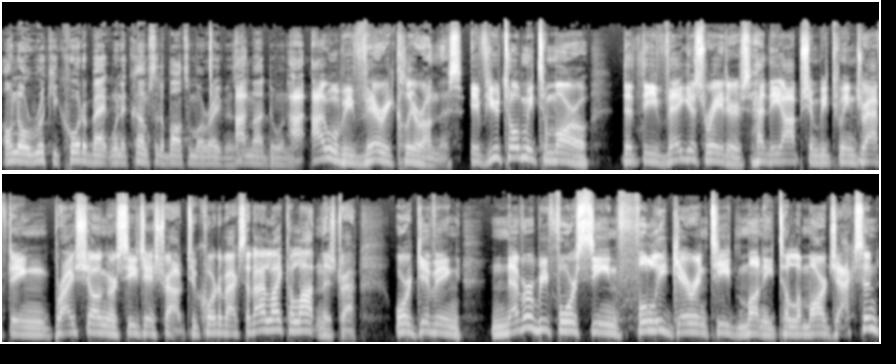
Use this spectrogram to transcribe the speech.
on no rookie quarterback when it comes to the Baltimore Ravens. I'm not doing that. I, I will be very clear on this. If you told me tomorrow that the Vegas Raiders had the option between drafting Bryce Young or CJ Stroud, two quarterbacks that I like a lot in this draft, or giving never before seen fully guaranteed money to Lamar Jackson,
